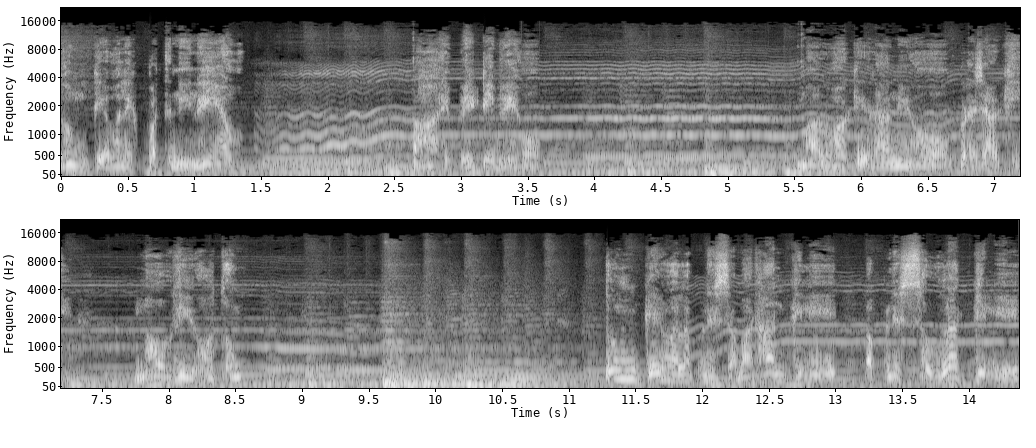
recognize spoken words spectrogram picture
तुम केवल एक पत्नी नहीं हो, तुम्हारी बेटी भी हो। मालवा की रानी हो, प्रजा की मौरी हो तुम। तुम केवल अपने समाधान के लिए, अपने सहूलत के लिए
